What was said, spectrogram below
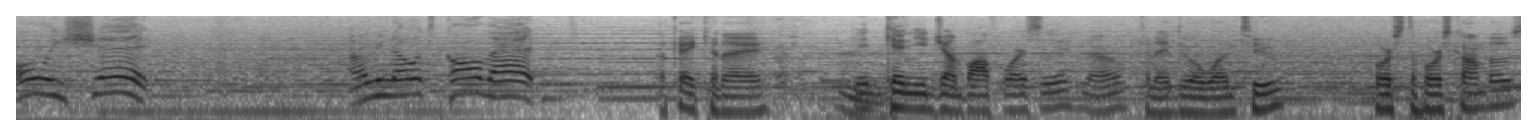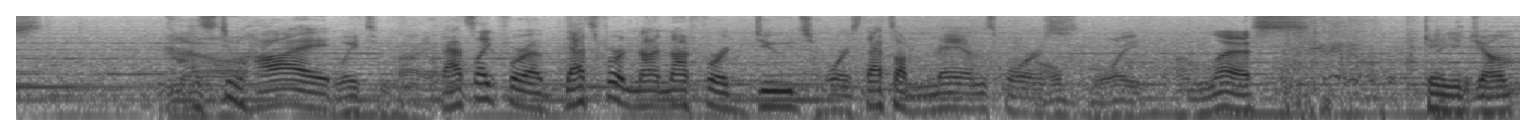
Holy shit! I don't even know what to call that. Okay, can I hmm. Can, can you jump off horsey? No. can I do a one-two, horse to horse combos? That's too high. Way too high. That's like for a. That's for not not for a dude's horse. That's a man's horse. Oh boy. Unless Can you jump?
